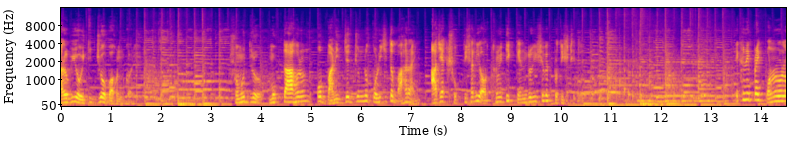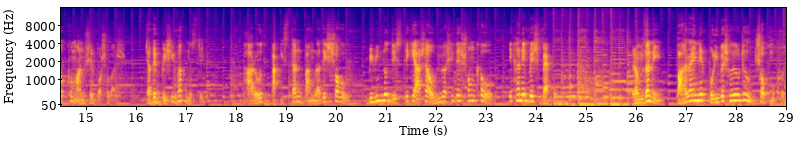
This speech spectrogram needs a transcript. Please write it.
আরবীয় ঐতিহ্যও বহন করে। সমুদ্র মুক্তা আহরণ ও বাণিজ্যের জন্য পরিচিত বাহরাইন আজ এক শক্তিশালী অর্থনৈতিক কেন্দ্র হিসেবে প্রতিষ্ঠিত। এখানে প্রায় পনেরো লক্ষ মানুষের বসবাস, যাদের বেশিরভাগ মুসলিম। ভারত, পাকিস্তান, বাংলাদেশ সহ বিভিন্ন দেশ থেকে আসা অভিবাসীদের সংখ্যাও এখানে বেশ ব্যাপক। রমজানে বাহরাইনের পরিবেশ হয়ে ওঠে উৎসব মুখর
